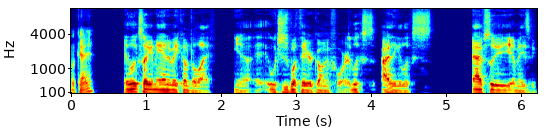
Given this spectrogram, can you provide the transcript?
Okay. It looks like an anime come to life, you know, eh, which is what they are going for. It looks, I think, it looks absolutely amazing,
